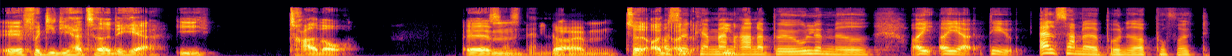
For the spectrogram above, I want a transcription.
øh, fordi de har taget det her i 30 år. Øhm, så så, øhm, så, og, og så kan man rende og bøvle med, og, og ja, det er jo alt sammen er bundet op på frygt.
